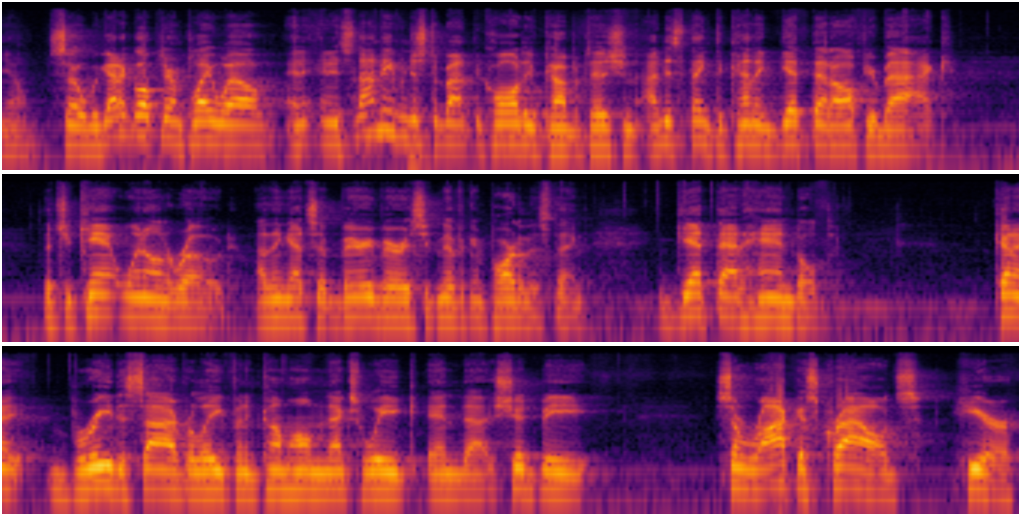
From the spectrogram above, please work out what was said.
You know, so we got to go up there and play well, and, and it's not even just about the quality of competition. I just think to kind of get that off your back, that you can't win on the road. I think that's a very, very significant part of this thing. Get that handled. Kind of breathe a sigh of relief and then come home next week, and uh, should be some raucous crowds here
